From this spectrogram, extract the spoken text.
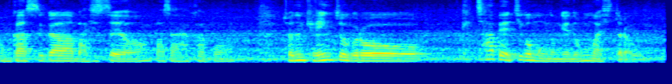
돈가스가 맛있어요. 바삭하고. 저는 개인적으로 케찹에 찍어 먹는 게 너무 맛있더라고요.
